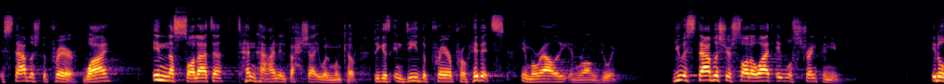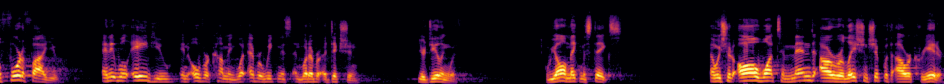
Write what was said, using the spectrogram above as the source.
establish the prayer. Why? Inna salata tanha anil fahsha'i wal munkar. Because indeed the prayer prohibits immorality and wrongdoing. You establish your salawat, it will strengthen you. It'll fortify you. And it will aid you in overcoming whatever weakness and whatever addiction you're dealing with. We all make mistakes. And we should all want to mend our relationship with our Creator.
